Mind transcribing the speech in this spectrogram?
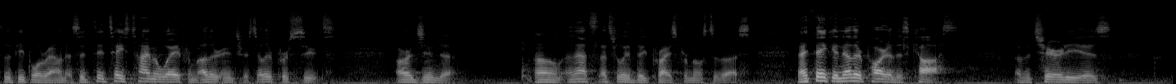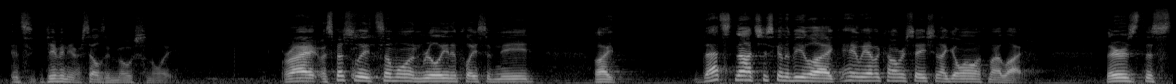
to the people around us. It, it takes time away from other interests, other pursuits, our agenda. Um, and that's, that's really a big price for most of us. And I think another part of this cost of the charity is it's giving ourselves emotionally, right? Especially someone really in a place of need. Like, that's not just going to be like, hey, we have a conversation, I go on with my life. There's this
